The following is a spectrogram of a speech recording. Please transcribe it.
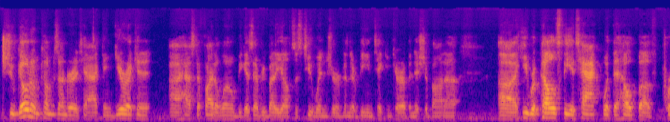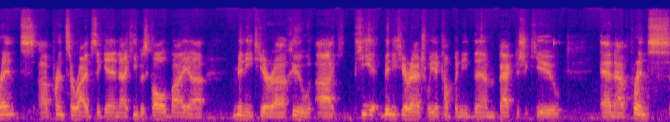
Shugoddam comes under attack, and Gira can, uh, has to fight alone because everybody else is too injured and they're being taken care of in Ishabana. Uh, he repels the attack with the help of Prince. Uh, Prince arrives again. Uh, he was called by uh, Mini Tira, who uh, he Mini Tira actually accompanied them back to Chikyu, and Prince,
